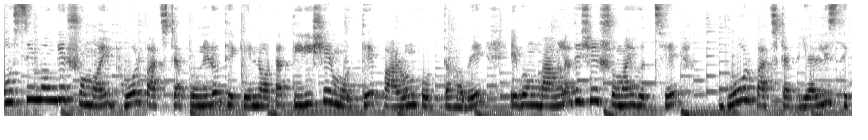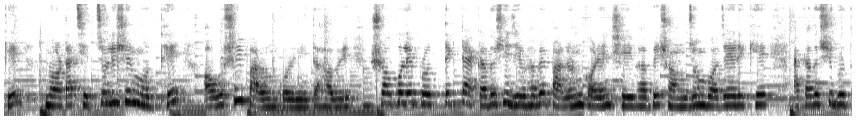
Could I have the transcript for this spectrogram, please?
পশ্চিমবঙ্গের সময় ভোর পাঁচটা পনেরো থেকে নটা তিরিশের মধ্যে পালন করতে হবে এবং বাংলাদেশের সময় হচ্ছে ভোর পাঁচটা বিয়াল্লিশ থেকে নটা ছেচল্লিশের মধ্যে অবশ্যই পালন করে নিতে হবে। সকলে প্রত্যেকটা একাদশী যেভাবে পালন করেন, সেইভাবে সংযম বজায় রেখে একাদশী ব্রত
